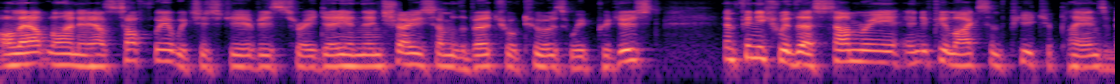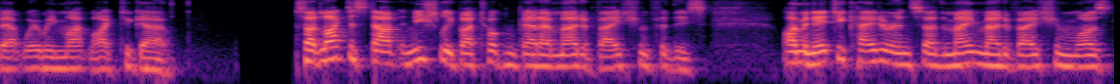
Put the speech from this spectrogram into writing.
I'll outline our software, which is GeoVis 3D, and then show you some of the virtual tours we've produced and finish with a summary and if you like some future plans about where we might like to go. So I'd like to start initially by talking about our motivation for this. I'm an educator and so the main motivation was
